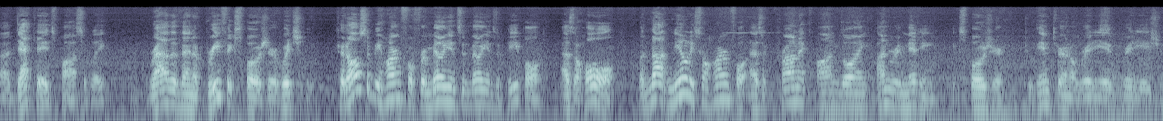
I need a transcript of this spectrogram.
uh, decades possibly, rather than a brief exposure, which could also be harmful for millions and millions of people as a whole, but not nearly so harmful as a chronic, ongoing, unremitting exposure to internal radia radiation.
